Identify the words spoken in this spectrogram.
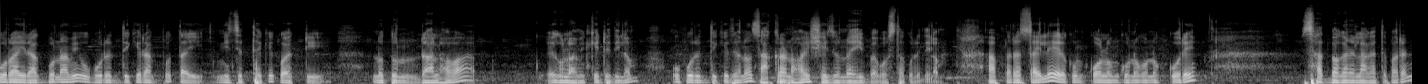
গোড়ায় রাখব না আমি, উপরের দিকে রাখব, তাই নিচের থেকে কয়েকটি নতুন ডাল হওয়া, এগুলো আমি কেটে দিলাম। উপরের দিকে যেন ঝাঁকড়ানো হয়, সেই জন্য এই ব্যবস্থা করে দিলাম। আপনারা চাইলে এরকম কলম কোনো কোনো করে ছাদ বাগানে লাগাতে পারেন।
